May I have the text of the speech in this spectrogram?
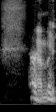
Um,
